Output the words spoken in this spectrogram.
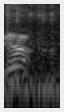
Yeah.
